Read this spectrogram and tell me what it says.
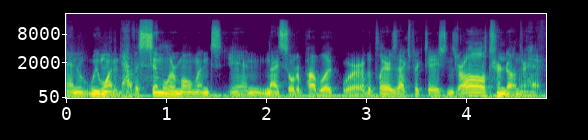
And we wanted to have a similar moment in of Old Republic where the players' expectations are all turned on their head.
